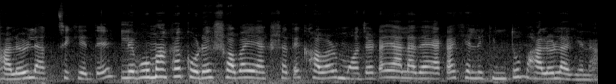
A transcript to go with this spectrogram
ভালোই লাগছে খেতে। লেবু মাখা করে সবাই একসাথে খাওয়ার মজাটাই আলাদা, একা খেলে কিন্তু ভালো লাগে না।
